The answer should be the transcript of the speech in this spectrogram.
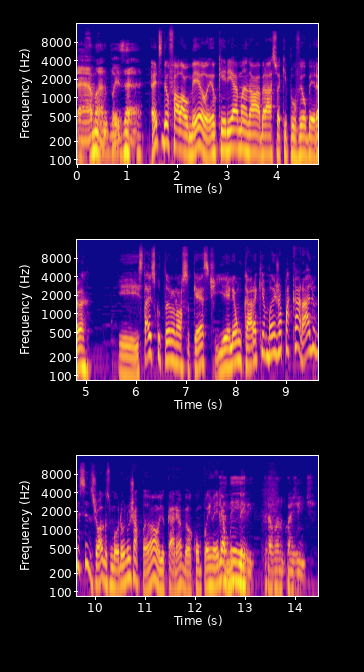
é, mano, pois é. Antes de eu falar o meu, eu queria mandar um abraço aqui pro Velberan, que está escutando o nosso cast, e ele é um cara que manja pra caralho desses jogos, morou no Japão e o caramba, eu acompanho ele há Cadê muito tempo. ele gravando com a gente?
